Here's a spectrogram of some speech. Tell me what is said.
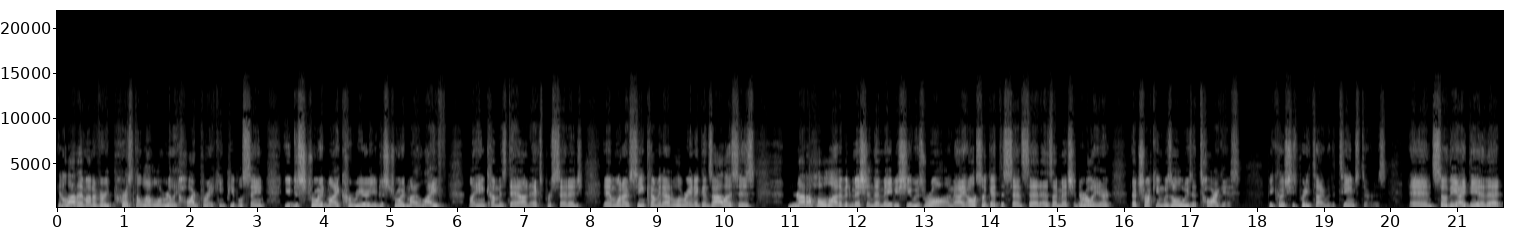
you know, a lot of them on a very personal level are really heartbreaking. People saying, "You destroyed my career, you destroyed my life, my income is down X percentage." And what I've seen coming out of Lorena Gonzalez is not a whole lot of admission that maybe she was wrong. I also get the sense that, as I mentioned earlier, that trucking was always a target because she's pretty tight with the Teamsters, and so the idea that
